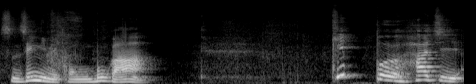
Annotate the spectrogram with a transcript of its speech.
선생님의 공부가 기뻐하지,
